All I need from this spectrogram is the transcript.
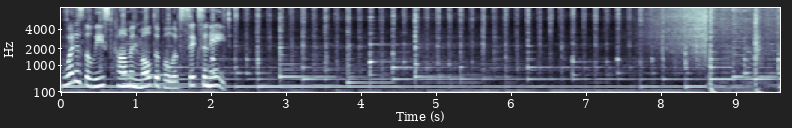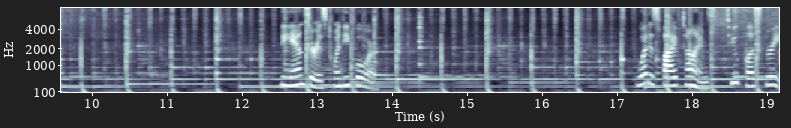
What is the least common multiple of 6 and 8? The answer is 24. What is 5 times 2 plus 3?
